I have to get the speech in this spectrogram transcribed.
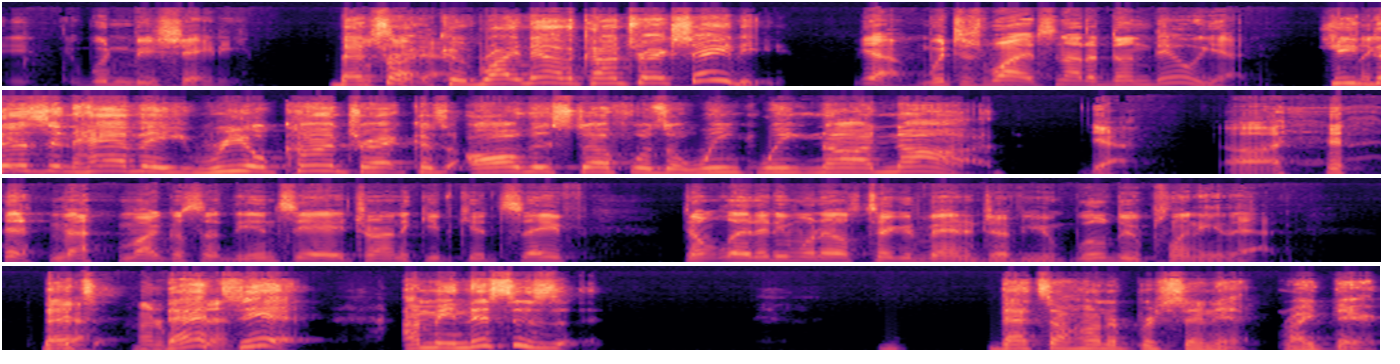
it wouldn't be shady. That's We'll right. say that. Because right now the contract's shady. Yeah, which is why it's not a done deal yet. She Like doesn't have a real contract because all this stuff was a wink, wink, nod, nod. Uh, Michael said the NCAA trying to keep kids safe. Don't let anyone else take advantage of you. We'll do plenty of that. That's Yeah, that's it. I mean, this is that's hundred percent it right there.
